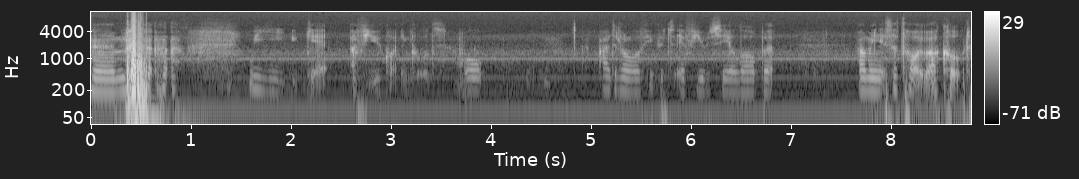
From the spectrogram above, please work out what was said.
Um, we get a few coin codes. Well, I don't know if you could if you would say a lot, but I mean it's a Toiwa code,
